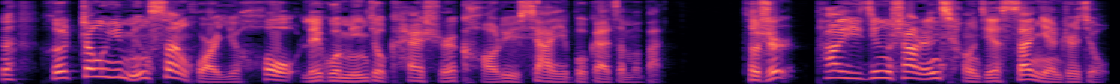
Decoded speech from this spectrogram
那和张云明散伙以后，雷国民就开始考虑下一步该怎么办。此时，他已经杀人抢劫三年之久，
